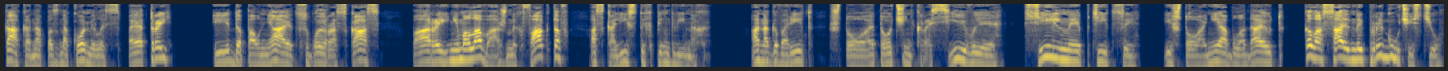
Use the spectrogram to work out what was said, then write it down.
как она познакомилась с Петрой и дополняет свой рассказ парой немаловажных фактов о скалистых пингвинах. Она говорит, что это очень красивые, сильные птицы и что они обладают колоссальной прыгучестью.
